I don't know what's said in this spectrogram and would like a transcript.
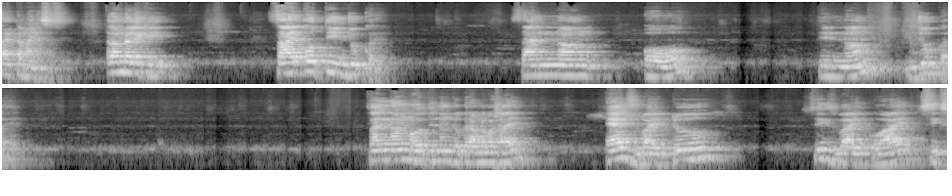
আর একটা মাইনাস আছে। তাহলে আমরা লিখি, চার ও তিন যোগ করে। চার নং ও তিন নং যোগ করে। চার নং ও তিন নং যোগ করে আমরা বসাই। X by two six by y six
